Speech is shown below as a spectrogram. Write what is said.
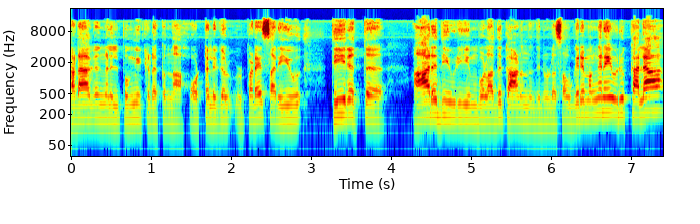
തടാകങ്ങളിൽ പൊങ്ങിക്കിടക്കുന്ന ഹോട്ടലുകൾ ഉൾപ്പെടെ. സരയൂ തീരത്ത് ആരതി ഒഴിയുമ്പോൾ അത് കാണുന്നതിനുള്ള സൗകര്യം. അങ്ങനെ ഒരു കലാ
